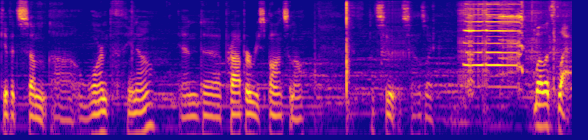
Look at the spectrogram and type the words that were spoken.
give it some uh, warmth, you know, and uh, proper response and all. Let's see what it sounds like. Well, it's flat.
